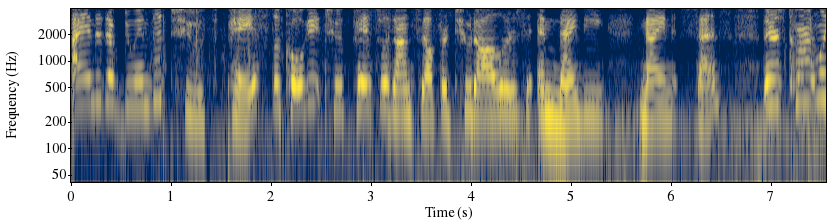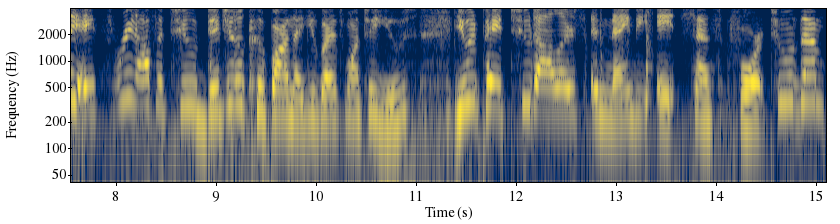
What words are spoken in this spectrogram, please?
I ended up doing the toothpaste. The Colgate toothpaste was on sale for $2.99. There's currently a 3 off of 2 digital coupon that you guys want to use. You would pay $2.98 for two of them,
